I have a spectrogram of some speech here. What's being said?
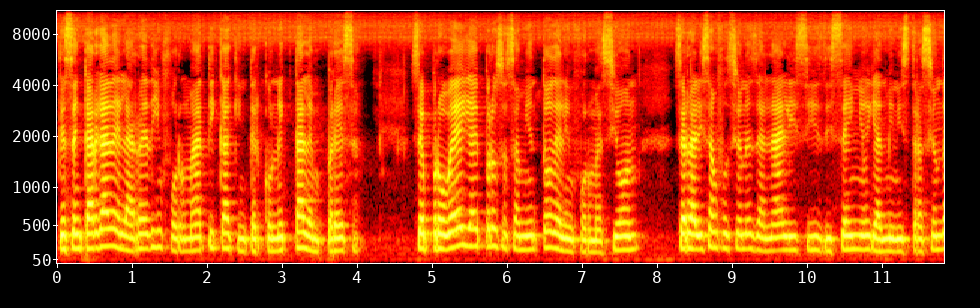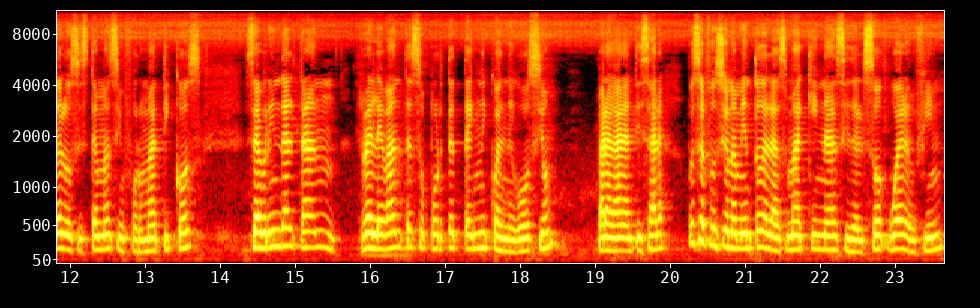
que se encarga de la red informática que interconecta a la empresa. Se provee y hay procesamiento de la información, se realizan funciones de análisis, diseño y administración de los sistemas informáticos. Se brinda el tan relevante soporte técnico al negocio para garantizar pues, el funcionamiento de las máquinas y del software, en fin.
